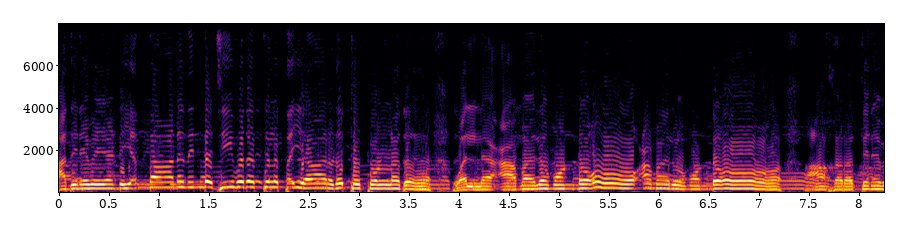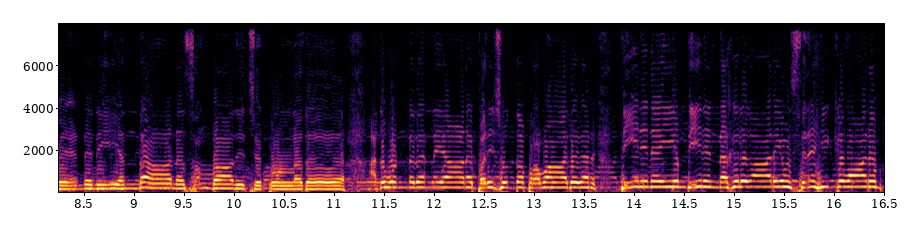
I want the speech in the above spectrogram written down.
അതിനുവേണ്ടി എന്താണ് നിന്റെ ജീവിതത്തിൽ തയ്യാറെടുത്തിട്ടുള്ളത്? വല്ല അമലുമുണ്ടോ? അമലുമുണ്ടോ? ആഹ്റത്തിന് വേണ്ടി നീ എന്താണ് സമ്പാദിച്ചിട്ടുള്ളത്? അതുകൊണ്ട് തന്നെയാണ് പരിശുദ്ധ പ്രവാചകൻ ദീനിനെയും ദീനിൻ അഖിലുകാരെയും സ്നേഹിക്കുവാനും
